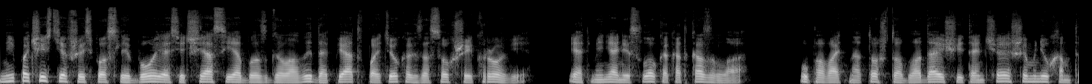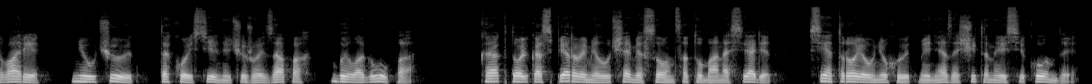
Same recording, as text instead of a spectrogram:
Не почистившись после боя, сейчас я был с головы до пят в потеках засохшей крови, и от меня несло, как от козла. Уповать на то, что обладающий тончайшим нюхом твари не учуют такой сильный чужой запах, было глупо. Как только с первыми лучами солнца тумана сядет, все трое унюхают меня за считанные секунды.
